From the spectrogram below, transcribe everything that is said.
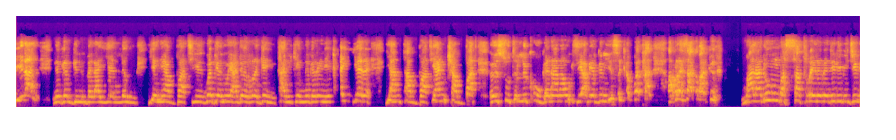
ይላል። ነገር ግን በላይ ያለው የኔ አባት ወገኑ ያደረገኝ ታሪኬን ነገሬን የቀየረ ያንተ አባት ያንቺ አባት እሱ ትልቁ ገናናው እግዚአብሔር ግን ይስቅበታል። አብረሳቅ እባክህ ማላዶም ባሳትሬለበድሪ ቢጂኒ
